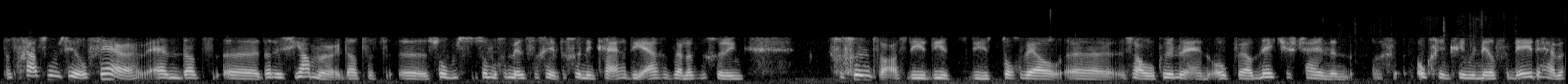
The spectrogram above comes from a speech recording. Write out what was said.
dat gaat soms heel ver. En dat, uh, dat is jammer dat het uh, soms sommige mensen geen vergunning krijgen die eigenlijk wel een vergunning gegund was. Die, die, die het toch wel uh, zouden kunnen en ook wel netjes zijn en ook geen crimineel verleden hebben.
